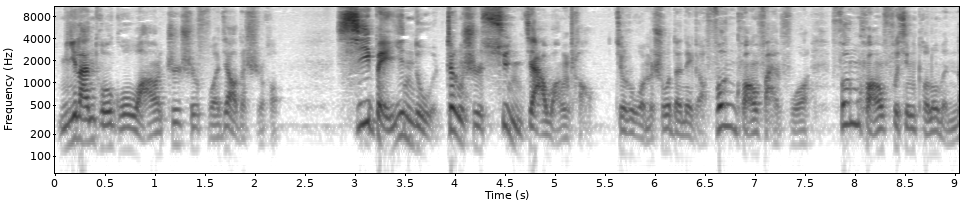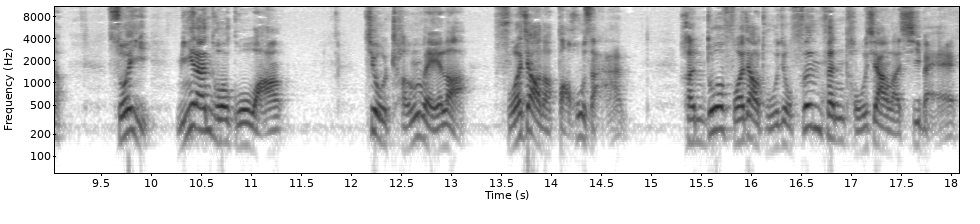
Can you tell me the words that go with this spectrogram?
弥兰陀国王支持佛教的时候，西北印度正是逊加王朝，就是我们说的那个疯狂反佛、疯狂复兴婆罗门的，所以弥兰陀国王就成为了佛教的保护伞，很多佛教徒就纷纷投向了西北，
